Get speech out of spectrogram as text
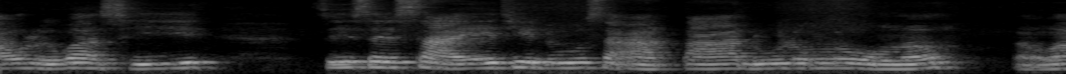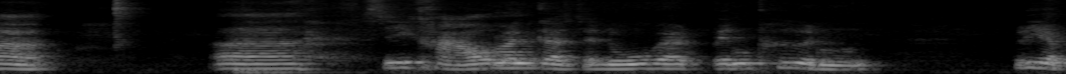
วหรือว่าสีสีใสๆที่ดูสะอาดตาดูโล่งๆเนาะแต่ว่าอ่อสีขาวมันก็จะดูแบบเป็นพื้น เรียบ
